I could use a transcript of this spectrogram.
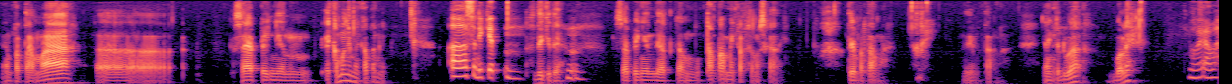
Yang pertama, eh saya pengen, eh kamu nih make upan nggak? Eh sedikit. Hmm. Sedikit ya. Mm. Saya pengen lihat kamu tanpa make up sama sekali. Itu yang pertama. Oke. Itu yang pertama. Yang kedua, boleh Boleh apa?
